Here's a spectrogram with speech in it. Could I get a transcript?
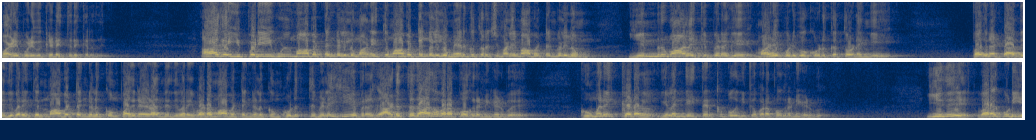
மழைப்பொழிவு கிடைத்திருக்கிறது. ஆக இப்படி உள் மாவட்டங்களிலும் அனைத்து மாவட்டங்களிலும் மேற்கு தொடர்ச்சி மலை மாவட்டங்களிலும் இன்று மாலைக்கு பிறகு மழைப்பொழிவு கொடுக்க தொடங்கி பதினெட்டாம் தேதி வரை தென் மாவட்டங்களுக்கும் பதினேழாம் தேதி வரை வட மாவட்டங்களுக்கும் கொடுத்து விலகிய பிறகு அடுத்ததாக வரப்போகிற நிகழ்வு குமரிக்கடல் இலங்கை தெற்கு பகுதிக்கு வரப்போகிற நிகழ்வு. இது வரக்கூடிய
